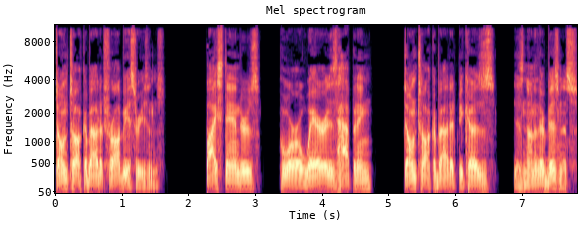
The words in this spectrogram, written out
don't talk about it for obvious reasons. Bystanders who are aware it is happening don't talk about it because it is none of their business.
